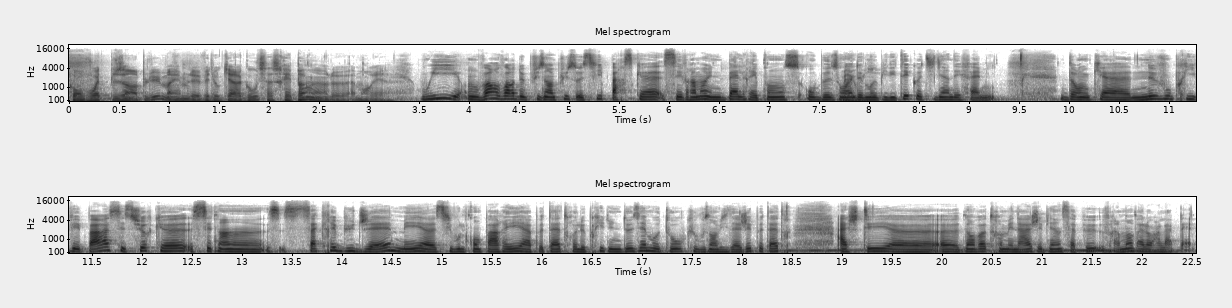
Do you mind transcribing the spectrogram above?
Qu'on voit de plus en plus, même le vélo cargo, ça se répand là, à Montréal. Oui, on va en voir de plus en plus aussi parce que c'est vraiment une belle réponse aux besoins Ben de oui. mobilité quotidien des familles. Donc, euh, ne vous privez pas. C'est sûr que c'est un sacré budget, mais euh, si vous le comparez à peut-être le prix d'une deuxième auto que vous envisagez peut-être acheter euh, dans votre ménage, eh bien, ça peut vraiment valoir la peine.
